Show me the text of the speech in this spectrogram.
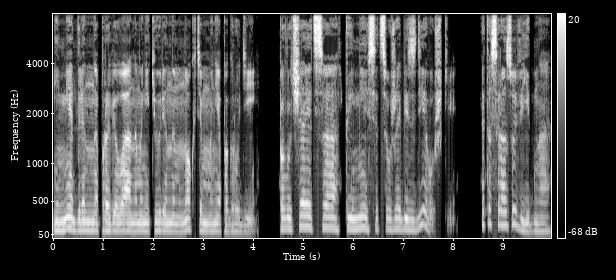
и медленно провела на маникюренным ногтем мне по груди. «Получается, ты месяц уже без девушки. Это сразу видно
